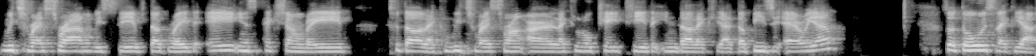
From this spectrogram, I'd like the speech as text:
which restaurant received the grade a inspection rate to the like which restaurant are like located in the like yeah the busy area so those like yeah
